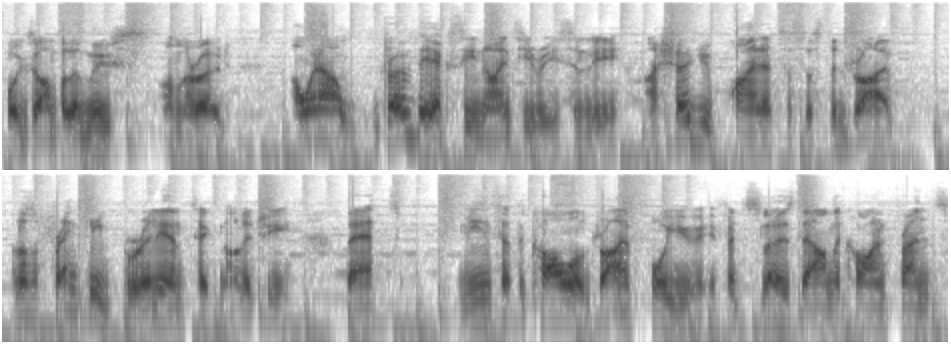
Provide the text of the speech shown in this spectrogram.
for example, a moose on the road. And when I drove the XC90 recently, I showed you pilot assisted drive. It was a frankly brilliant technology that means that the car will drive for you. If it slows down the car in front,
